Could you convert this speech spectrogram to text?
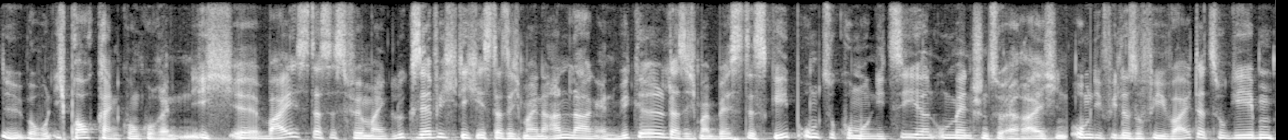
überwunden. Ich brauche keinen Konkurrenten. Ich äh, weiß, dass es für mein Glück sehr wichtig ist, dass ich meine Anlagen entwickle, dass ich mein Bestes gebe, um zu kommunizieren, um Menschen zu erreichen, um die Philosophie weiterzugeben.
